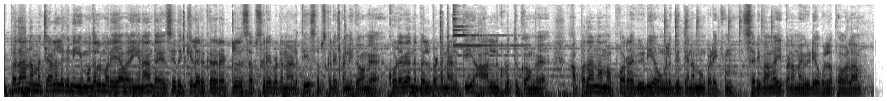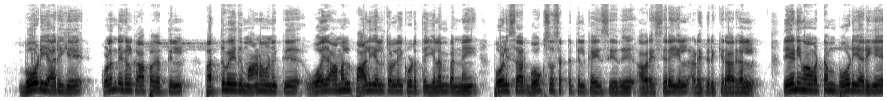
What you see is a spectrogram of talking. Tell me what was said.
இப்போ தான் நம்ம சேனலுக்கு நீங்கள் முதல் முறையாக வரீங்கன்னா தயவுசெய்து கீழே இருக்கிற ரெட் கலர் சப்ஸ்கிரைப் பட்டன் அழுத்தி சப்ஸ்கிரைப் பண்ணிக்கோங்க. கூடவே அந்த பெல் பட்டன் அழுத்தி ஆள்னு கொடுத்துக்கோங்க. அப்போ தான் நம்ம போடுற வீடியோ உங்களுக்கு தினமும் கிடைக்கும். சரி வாங்க இப்போ நம்ம வீடியோக்குள்ளே போகலாம். போடி அருகே குழந்தைகள் காப்பகத்தில் பத்து வயது மாணவனுக்கு ஓயாமல் பாலியல் தொல்லை கொடுத்த இளம்பெண்ணை போலீசார் போக்சோ சட்டத்தில் கைது செய்து அவரை சிறையில் அடைத்திருக்கிறார்கள். தேனி மாவட்டம் போடி அருகே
